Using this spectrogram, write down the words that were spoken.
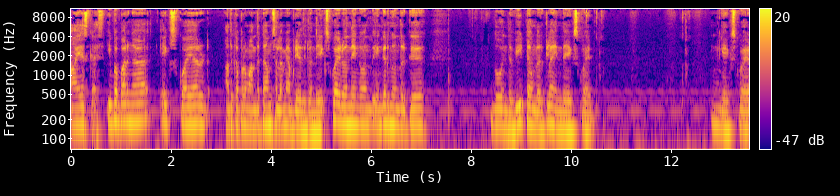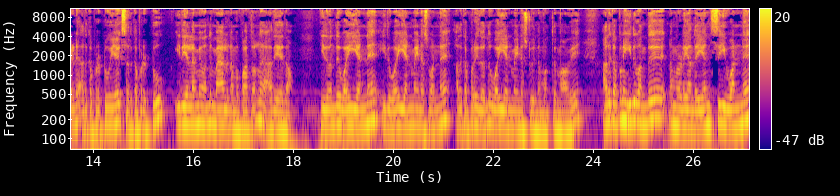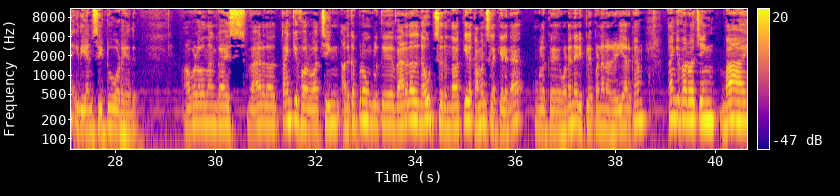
ah yes guys இப்போ பாருங்கள் எக்ஸ் ஸ்கொயர்ட் அதுக்கப்புறம் அந்த டேர்ம்ஸ் எல்லாமே அப்படியே எழுதிட்டு வந்து எக்ஸ் ஸ்கொயர்டு வந்து எங்கே வந்து எங்கேருந்து வந்திருக்கு? தோ இந்த வி டேர்மில் இருக்குல்ல இந்த எக்ஸ் ஸ்கொயர்டு இங்கே எக்ஸ் ஸ்கொயர்டு அதுக்கப்புறம் டூ எக்ஸ் அதுக்கப்புறம் டூ இது எல்லாமே வந்து மேலே நம்ம பார்த்தோம்ல அதே தான் இது வந்து ஒய் என்னு இது ஒய் என் மைனஸ் ஒன்று அதுக்கப்புறம் இது வந்து ஒய் என் மைனஸ் டூ இந்த மொத்தமாகவே அதுக்கப்புறம் இது வந்து நம்மளுடைய அந்த என்சி ஒன்று இது என்சி டூவோடையது அவ்வளவுதான் கைஸ் வேற ஏதாவது தேங்க்யூ ஃபார் வாட்சிங் அதுக்கப்புறம் உங்களுக்கு வேற ஏதாவது டவுட்ஸ் இருந்தால் கீழே கமெண்ட்ஸில் கேளுங்க. உங்களுக்கு உடனே ரிப்ளை பண்ண நான் ரெடியாக இருக்கேன். தேங்க்யூ ஃபார் வாட்சிங் பாய்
